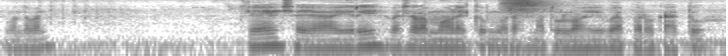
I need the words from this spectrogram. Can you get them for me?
teman-teman. Oke saya akhiri. Wassalamualaikum warahmatullahi wabarakatuh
